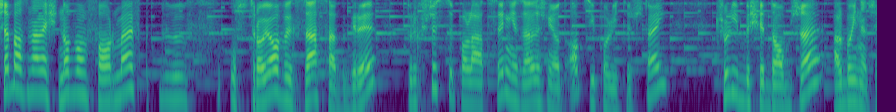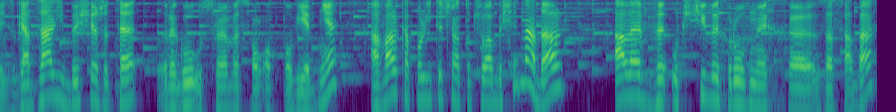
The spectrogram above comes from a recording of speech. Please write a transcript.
trzeba znaleźć nową formę w, w ustrojowych zasad gry, w których wszyscy Polacy, niezależnie od opcji politycznej, czuliby się dobrze, albo inaczej, zgadzaliby się, że te reguły ustrojowe są odpowiednie, a walka polityczna toczyłaby się nadal, ale w uczciwych, równych e, zasadach.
